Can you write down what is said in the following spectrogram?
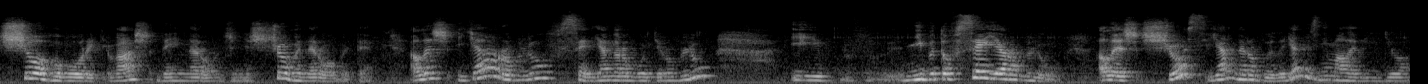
Що говорить ваш день народження? Що ви не робите? Але ж я роблю все, я на роботі роблю, і нібито все я роблю. Але ж щось я не робила. Я не знімала відео.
